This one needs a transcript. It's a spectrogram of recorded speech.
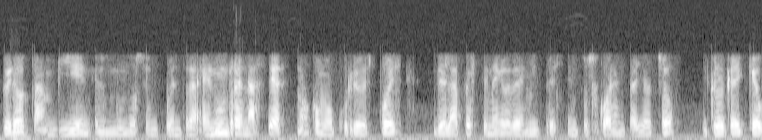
pero también el mundo se encuentra en un renacer, ¿no? como ocurrió después de la peste negra de 1348 y creo que hay que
